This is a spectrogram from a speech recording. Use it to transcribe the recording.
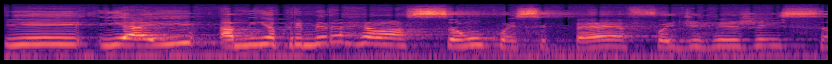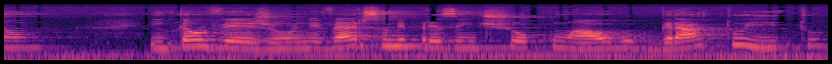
E, e aí, a minha primeira relação com esse pé foi de rejeição então veja, o universo me presenteou com algo gratuito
